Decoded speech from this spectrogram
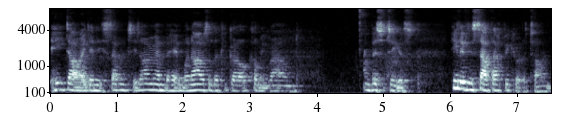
he died in his 70s. I remember him when I was a little girl coming round and visiting us. He lived in South Africa at the time.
